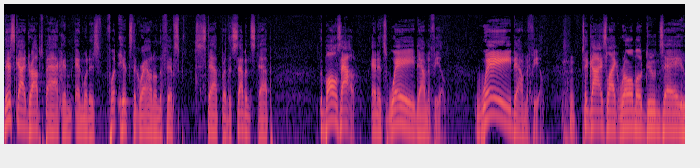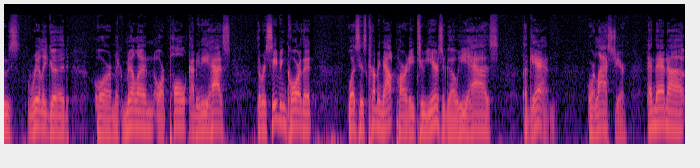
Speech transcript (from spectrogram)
This guy drops back and and when his foot hits the ground on the fifth step or the seventh step, the ball's out and it's way down the field, way down the field to guys like Rome Odunze, who's really good, or McMillan or Polk. I mean, he has the receiving core that was his coming out party two years ago. He has again, or last year. And then uh,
